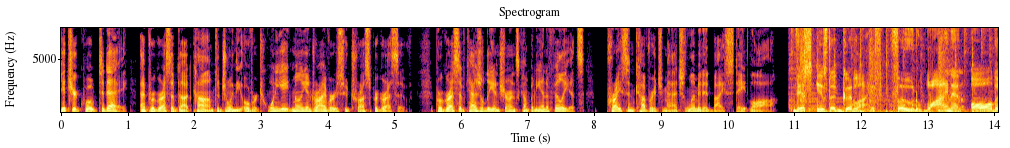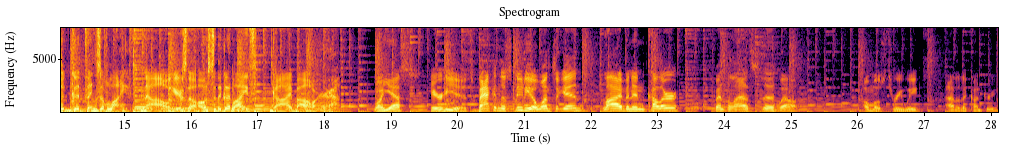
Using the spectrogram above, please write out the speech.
Get your quote today at progressive.com to join the over 28 million drivers who trust Progressive. Progressive Casualty Insurance Company and Affiliates. Price and coverage match limited by state law. This is The Good Life food, wine, and all the good things of life. Now, here's the host of The Good Life, Guy Bauer. Well, yes, here he is. Back in the studio once again, live and in color. Spent the last, uh, well, almost three weeks out of the country.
